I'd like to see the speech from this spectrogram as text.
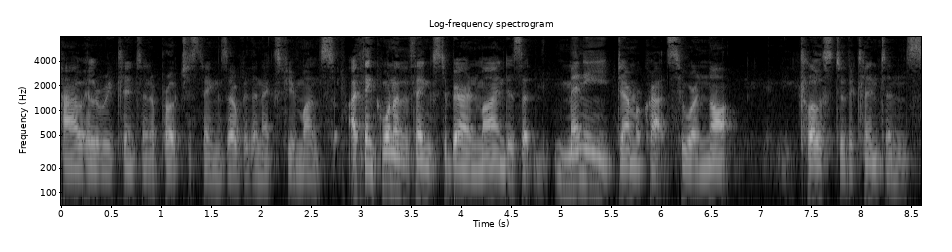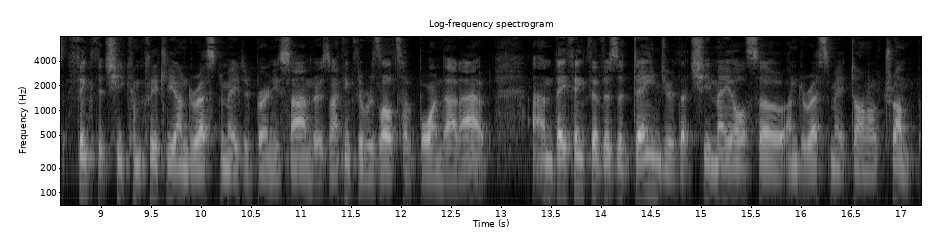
how Hillary Clinton approaches things over the next few months. I think one of the things to bear in mind is that many Democrats who are not close to the Clintons think that she completely underestimated Bernie Sanders, and I think the results have borne that out. And they think that there's a danger that she may also underestimate Donald Trump.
